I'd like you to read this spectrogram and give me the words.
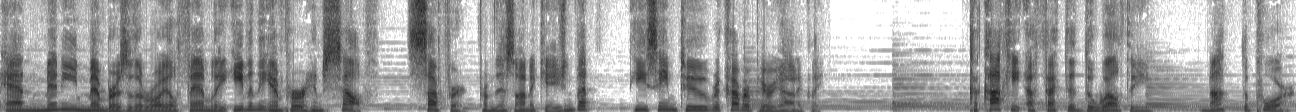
and many members of the royal family, even the emperor himself, suffered from this on occasion, but he seemed to recover periodically. Kakaki affected the wealthy, not the poor,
